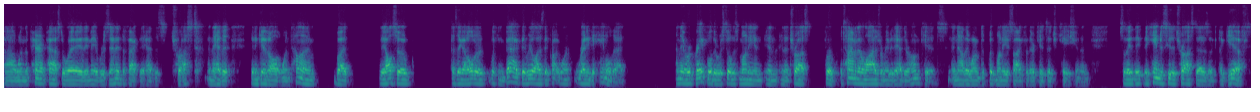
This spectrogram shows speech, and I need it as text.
uh, when the parent passed away, they may have resented the fact they had this trust and they had to, they didn't get it all at one time. But they also, as they got older, looking back, they realized they probably weren't ready to handle that. And they were grateful there was still this money in, in, in a trust for a time in their lives where maybe they had their own kids and now they wanted to put money aside for their kids' education. And so they, they, they came to see the trust as a, a gift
